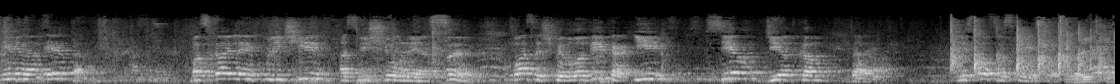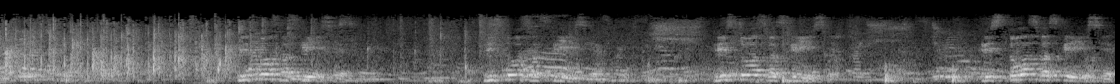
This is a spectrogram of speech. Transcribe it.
Именно это пасхальные куличи, освященные с пасочкой владыка и всем деткам дарит. Христос воскресе! Христос воскресе! Христос воскресе! Христос воскресе! Христос воскресе!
